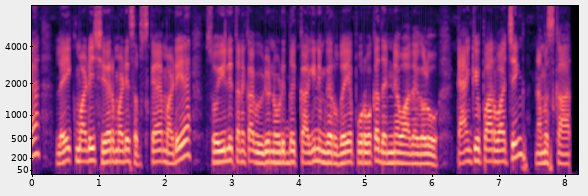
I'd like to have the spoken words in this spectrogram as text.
ಲೈಕ್ ಮಾಡಿ ಶೇರ್ ಮಾಡಿ ಸಬ್ಸ್ಕ್ರೈಬ್ ಮಾಡಿ. ಸೊ ಇಲ್ಲಿ ತನಕ ವಿಡಿಯೋ ನೋಡಿದ್ದಕ್ಕಾಗಿ ನಿಮಗೆ ಹೃದಯಪೂರ್ವಕ ಧನ್ಯವಾದಗಳು. ಥ್ಯಾಂಕ್ ಯು ಫಾರ್ ವಾಚಿಂಗ್ ನಮಸ್ಕಾರ.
